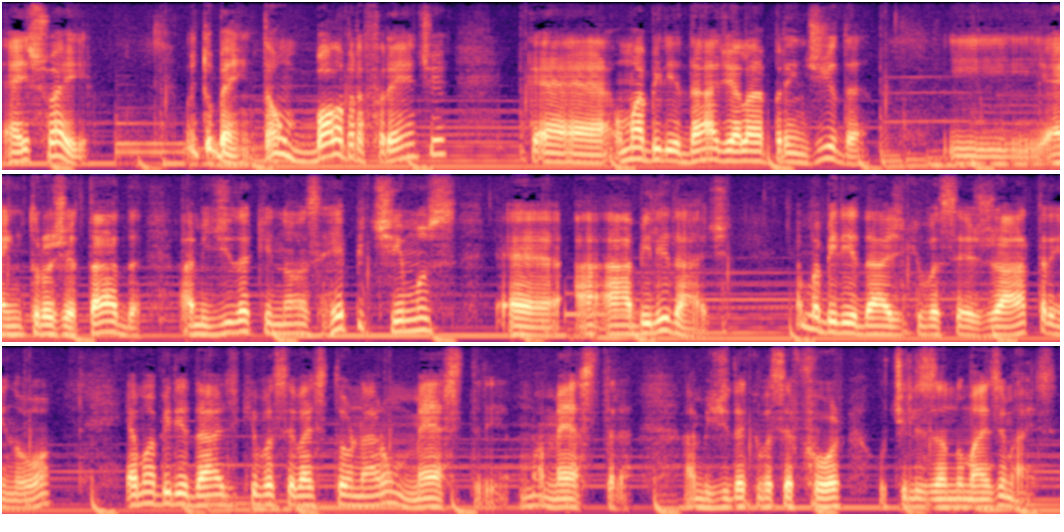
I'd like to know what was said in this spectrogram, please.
É isso aí. Muito bem, então bola para frente. É, uma habilidade ela é aprendida e é introjetada à medida que nós repetimos é, a, a habilidade. É uma habilidade que você já treinou, é uma habilidade que você vai se tornar um mestre, uma mestra, à medida que você for utilizando mais e mais.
